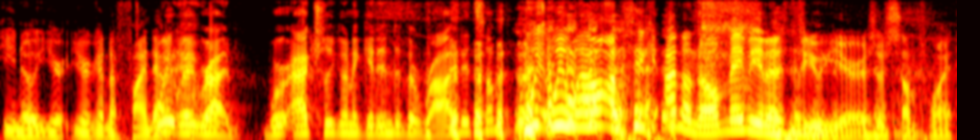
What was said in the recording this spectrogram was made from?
you know, you're you're gonna find out. Wait, wait, Rod. We're actually going to get into the ride at some point. we, we, well, I'm thinking. I don't know. Maybe in a few years or some point,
